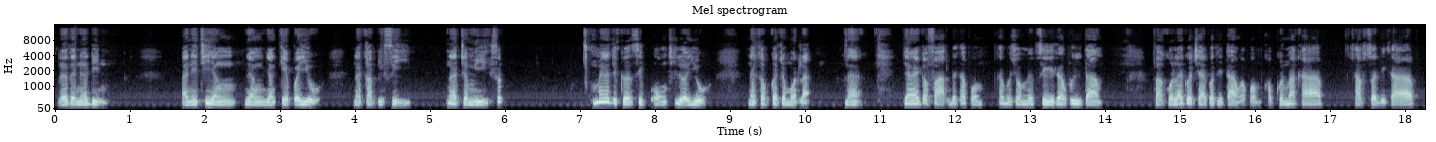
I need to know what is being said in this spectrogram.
เหลือแต่เนื้อดิน อันนี้ที่ยังยังยังเก็บไว้อยู่นะครับ อีกสี่น่าจะมีอีกสักไม่น่าจะเกินสิบองค์ที่เหลืออยู่นะครับ ก็จะหมดละนะฮะยังไงก็ฝากด้วยครับผมท่านผู้ชมเอฟซีและผู้ติดตาม ฝากกดไลค์กดแชร์กดติดตามครับผมขอบคุณมากครับ ครับ สวัสดีครับ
